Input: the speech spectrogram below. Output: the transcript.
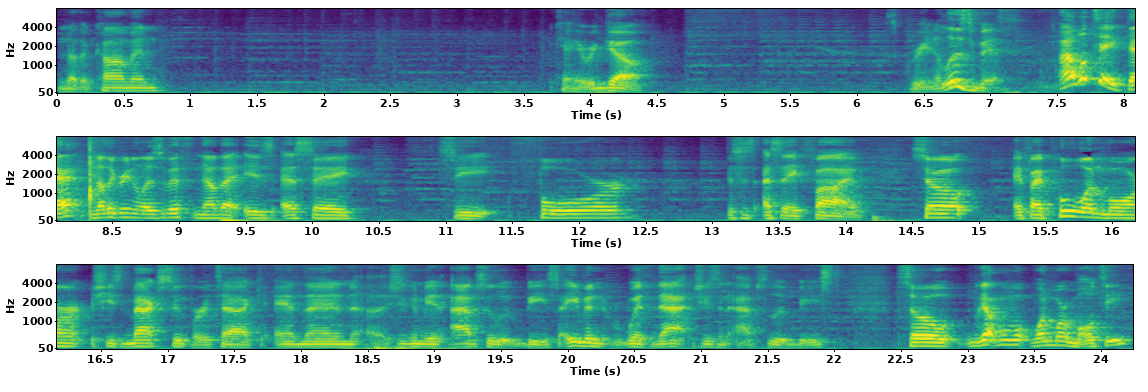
Another common. Okay, here we go. It's Green Elizabeth. I will take that. Another Green Elizabeth. Now that is SA. See, 4. This is SA 5. So if I pull one more, she's max super attack, and then uh, she's gonna be an absolute beast. Even with that, she's an absolute beast. So we got one more multi.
